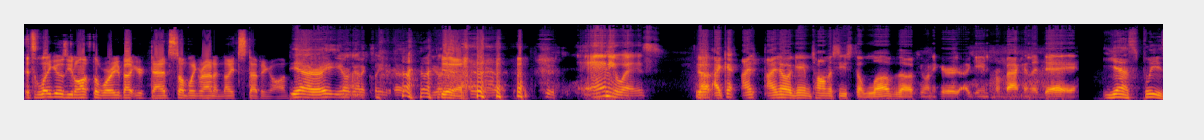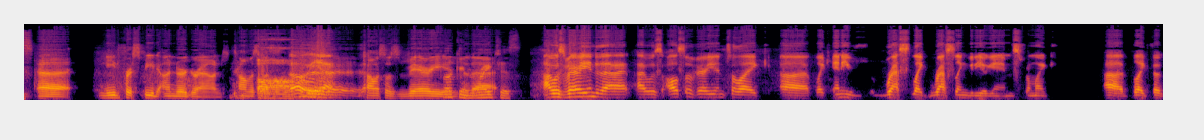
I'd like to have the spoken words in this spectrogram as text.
it's Legos. You don't have to worry about your dad stumbling around at night stepping on. Yeah, right. You don't gotta clean it up. You don't gotta clean it up. anyways. Yeah. I, I can. I I know a game Thomas used to love though. If you want to hear a game from back in the day, Yes, please. uh, Need for Speed Underground. Thomas was. Oh, yeah. Thomas was very Fucking into that. righteous. I was very into that. I was also very into like uh like any rest like wrestling video games from like uh like the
